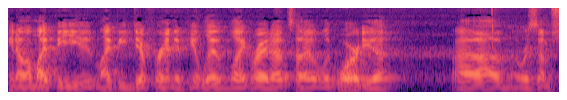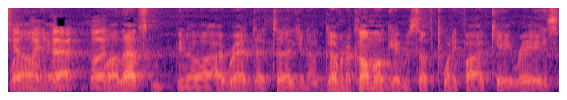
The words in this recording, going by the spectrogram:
you know, it might be it might be different if you live like right outside of LaGuardia, um, or some shit Well, like yeah. that. But well, that's you know, I read that uh, you know Governor Cuomo gave himself a 25k raise.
